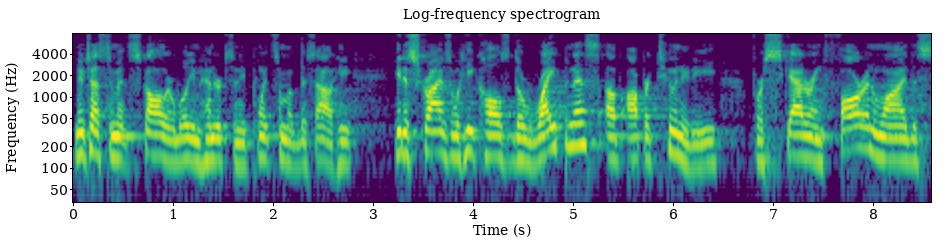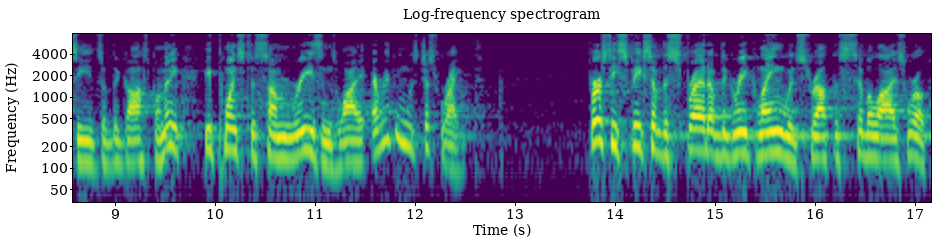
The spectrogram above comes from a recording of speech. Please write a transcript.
New Testament scholar William Hendriksen, he points some of this out. He, he describes what he calls the ripeness of opportunity for scattering far and wide the seeds of the gospel. And then he, he points to some reasons why everything was just right. First, he speaks of the spread of the Greek language throughout the civilized world.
